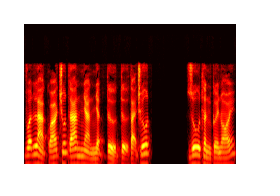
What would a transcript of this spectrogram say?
vẫn là quá chút an nhàn nhật tử tự tại chút. Du thần cười nói,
